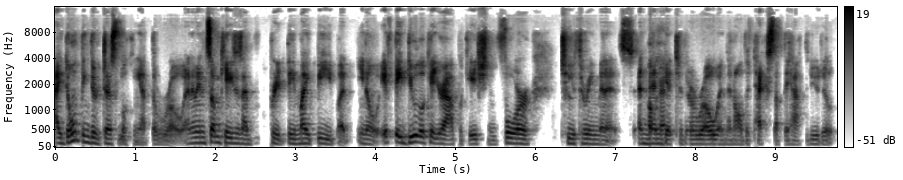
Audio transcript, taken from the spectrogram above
I don't think they're just looking at the row. And I mean, in some cases, I pretty they might be, but you know, if they do look at your application for two, three minutes and then Okay. get to their row and then all the tech stuff they have to do to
